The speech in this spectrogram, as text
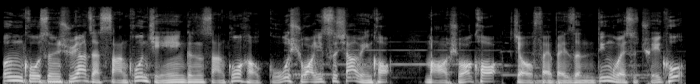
本科生需要在上课前跟上课后各刷一次校园卡，没刷卡就会被认定为是缺课。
